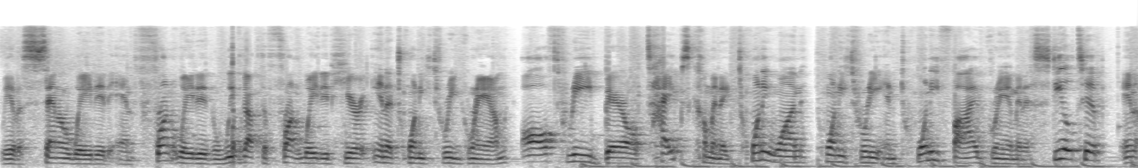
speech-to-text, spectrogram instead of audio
We have a center weighted and front weighted, and we've got the front weighted here in a 23 gram. All three barrel types come in a 21, 23, and 25 gram in a steel tip, and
